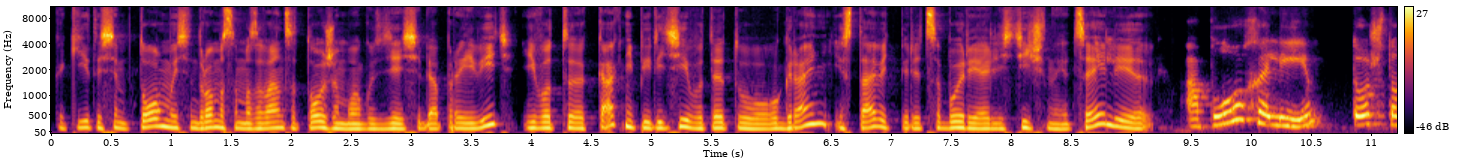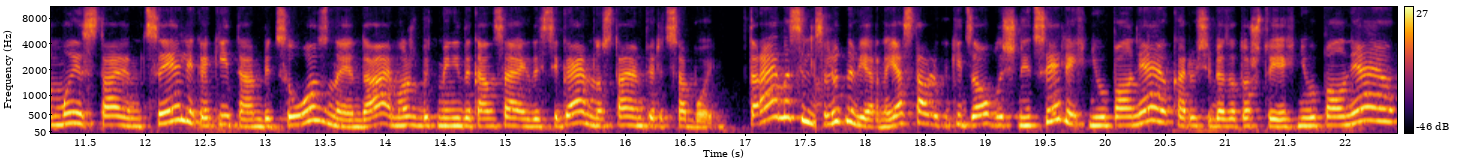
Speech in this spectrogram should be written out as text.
какие-то симптомы синдрома самозванца тоже могут здесь себя проявить. И вот э, как не перейти вот эту эту грань и ставить перед собой реалистичные цели. А плохо ли то, что мы ставим цели какие-то амбициозные, да, и, может быть, мы не до конца их достигаем, но ставим перед собой. Вторая мысль абсолютно верна. Я ставлю какие-то заоблачные цели, их не выполняю, корю себя за то, что я их не выполняю,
